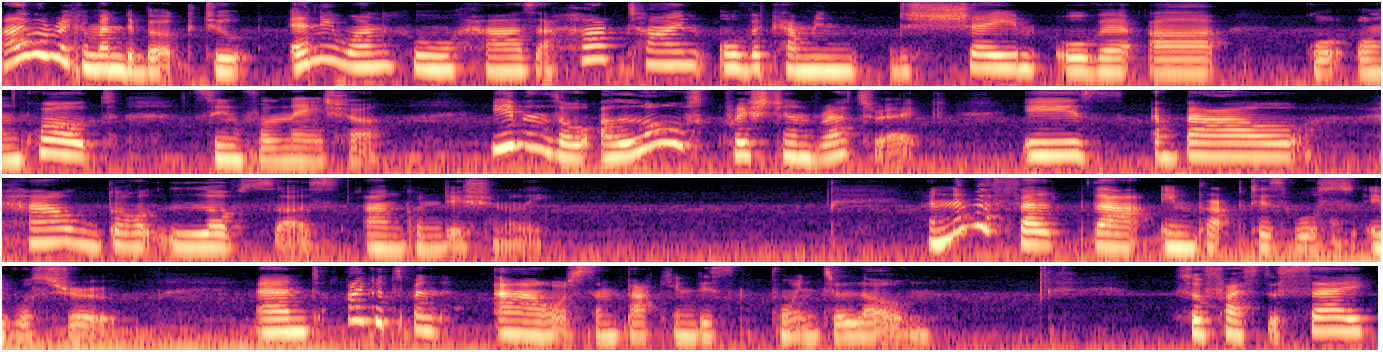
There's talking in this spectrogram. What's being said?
I would recommend the book to anyone who has a hard time overcoming the shame over our quote unquote sinful nature, even though a lot of Christian rhetoric is about how God loves us unconditionally. I never felt that in practice was it was true, and I could spend hours unpacking this point alone. Suffice to say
